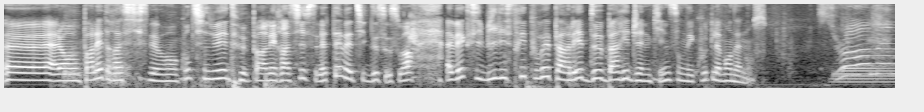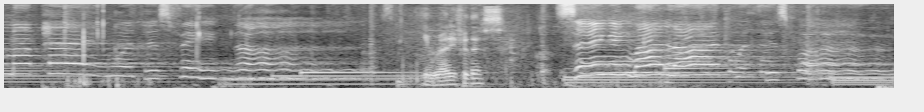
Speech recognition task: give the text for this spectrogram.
Euh, alors, on parlait de racisme et on va continuer de parler racisme, c'est la thématique de ce soir. Avec si Billy Street pouvait parler de Barry Jenkins, on écoute la bande-annonce. Strumming my pain with his fingers, You ready for this? singing my life with his words.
